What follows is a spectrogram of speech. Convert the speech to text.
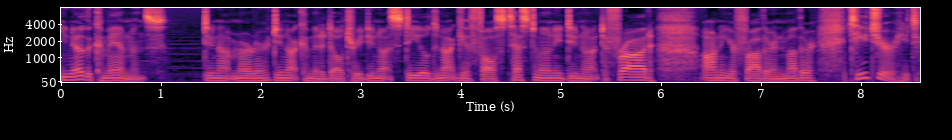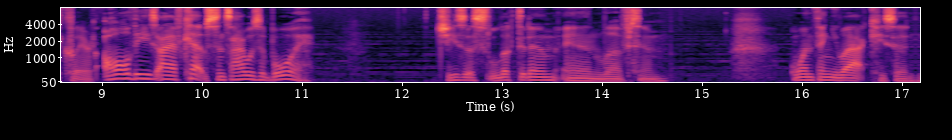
You know the commandments do not murder, do not commit adultery, do not steal, do not give false testimony, do not defraud, honor your father and mother. Teacher, he declared, all these I have kept since I was a boy. Jesus looked at him and loved him. One thing you lack, he said.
